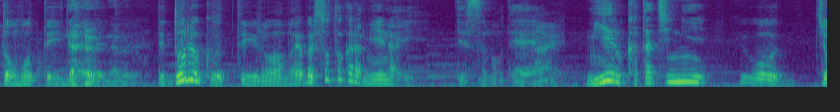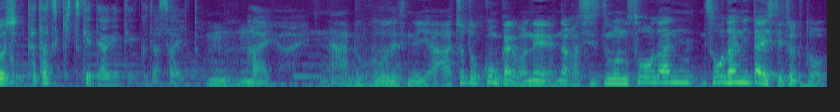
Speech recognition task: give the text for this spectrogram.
と思っていたなるほどなる。で努力っていうのはまあやっぱり外から見えないですので、はい。見える形にを上司に叩きつけてあげてくださいと、うんうん。はいはい。なるほどですね、い、やーちょっと今回はねなんか質問の相談相談に対してちょっと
